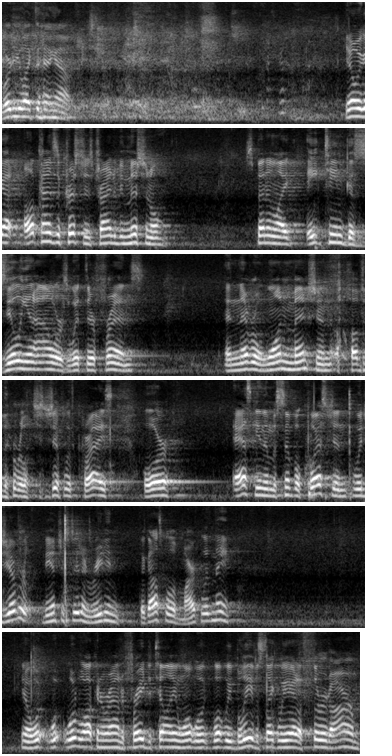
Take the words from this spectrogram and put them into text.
Where do you like to hang out? You know, we got all kinds of Christians trying to be missional spending like 18 gazillion hours with their friends and never one mention of their relationship with Christ or asking them a simple question Would you ever be interested in reading the Gospel of Mark with me? You know, we're, we're walking around afraid to tell anyone what, what, we believe. It's like we had a third arm.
